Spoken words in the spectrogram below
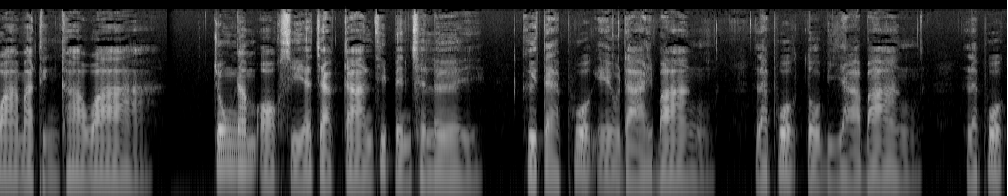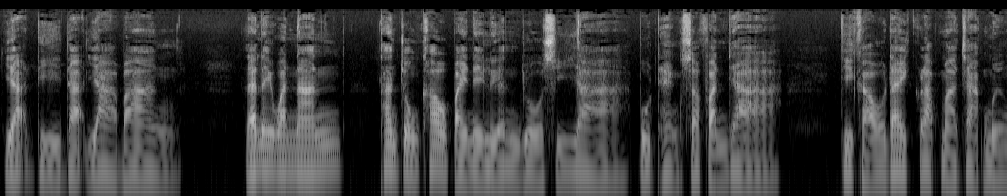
วามาถึงข้าว่า จงนำออกเสียจากการที่เป็นเฉลย คือแต่พวกเอลดายบ้าง และพวกโตบิยาบ้าง และพวกยะดีดะยาบ้าง และในวันนั้นท่านจงเข้าไปในเรือนโยซียา บุตรแห่งซาฟันยา ที่เขาได้กลับมาจากเมือง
